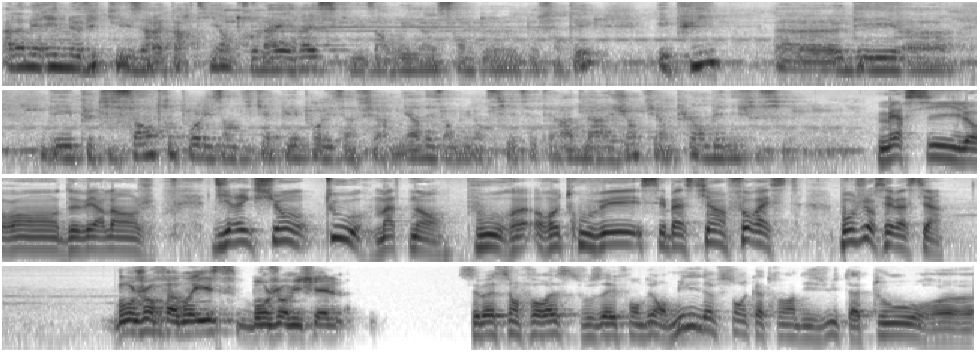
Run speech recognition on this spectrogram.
à la mairie de Neuvik qui les a répartis entre l'ARS qui les a envoyés dans les centres de, santé et puis euh, des, des petits centres pour les handicapés, pour les infirmières, des ambulanciers, etc. de la région qui ont pu en bénéficier. Merci Laurent de Verlange. Direction Tours maintenant pour retrouver Sébastien Forest. Bonjour Sébastien. Bonjour Fabrice, bonjour Michel. Sébastien Forest, vous avez fondé en 1998 à Tours euh,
